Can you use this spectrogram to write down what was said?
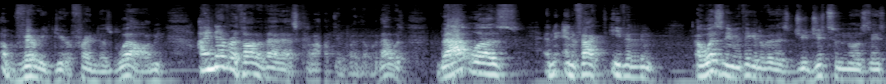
a very dear friend as well. I mean, I never thought of that as karate, by the way. That was that was, and in fact, even I wasn't even thinking of it as jujitsu in those days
